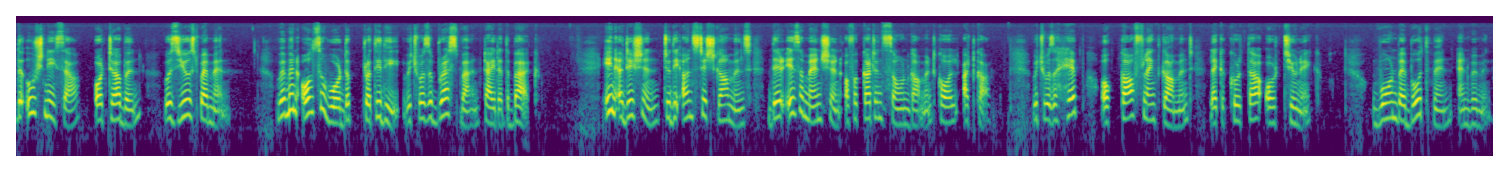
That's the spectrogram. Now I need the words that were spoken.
The ushnisa or turban was used by men. Women also wore the pratidhi, which was a breastband tied at the back. In addition to the unstitched garments, there is a mention of a cut and sewn garment called atka, which was a hip or calf length garment like a kurta or tunic, worn by both men and women.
